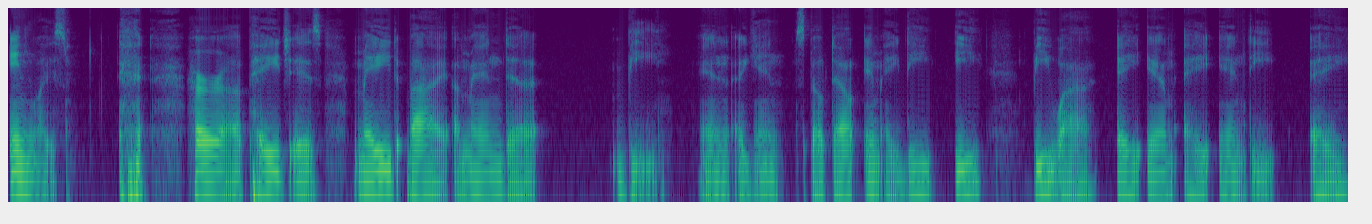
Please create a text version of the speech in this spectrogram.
Anyways, her uh, page is made by Amanda B. And again, spelled out M A D E B Y A M A N D A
